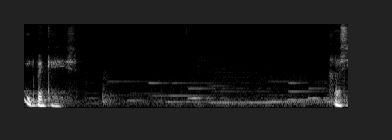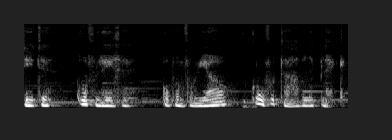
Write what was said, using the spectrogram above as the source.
ik ben Kees. Ga zitten of liggen op een voor jou comfortabele plek.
